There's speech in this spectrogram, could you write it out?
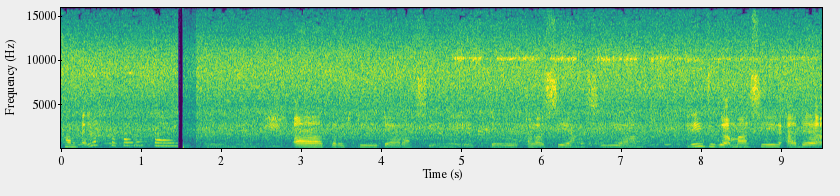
sampailah ke pantai gitu. Uh, terus di daerah sini itu kalau siang-siang ini juga masih ada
